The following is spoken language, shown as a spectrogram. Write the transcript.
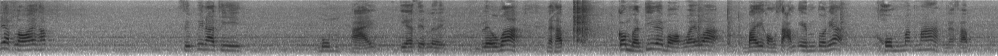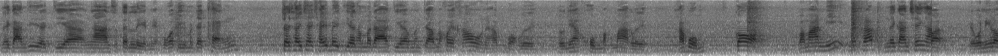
เรียบร้อยครับ 10 วินาที มุมหายเกียร์เสร็จเลย เร็วมากนะครับ ก็เหมือนที่ได้บอกไว้ว่าใบของ 3M ตัวเนี้ยคมมากๆนะครับ ในการที่จะเจียงานสแตนเลสเนี่ยปกติมันจะแข็งจะใช้ใช้ใช้ใบเจียธรรมดาเจียมันจะไม่ค่อยเข้านะครับ บอกเลยตัวเนี้ยคมมากๆเลยครับผมก็ประมาณนี้นะครับในการใช้งาน เดี๋ยววันนี้เรา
